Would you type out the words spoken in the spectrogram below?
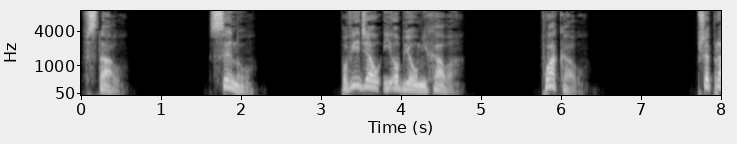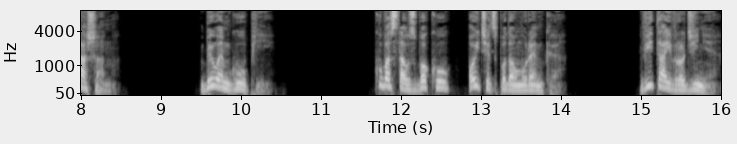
wstał. Synu. Powiedział i objął Michała. Płakał. Przepraszam. Byłem głupi. Kuba stał z boku, ojciec podał mu rękę. Witaj w rodzinie.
